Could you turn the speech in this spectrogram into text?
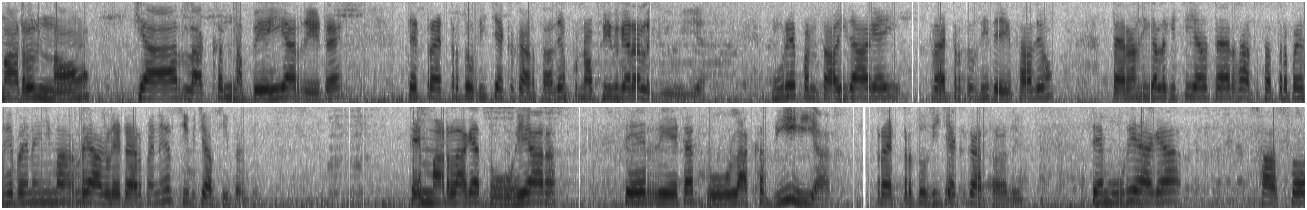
ਮਾਡਲ 9 4 ਲੱਖ 90 ਹਜ਼ਾਰ ਰੇਟ ਹੈ ਤੇ ਟਰੈਕਟਰ ਤੁਸੀਂ ਚੈੱਕ ਕਰ ਸਕਦੇ ਹੋ, ਕਨੋਪੀ ਵਗੈਰਾ ਲੱਗੀ ਹੋਈ ਹੈ। ਮੂਰੇ 45 ਦਾ ਆ ਗਿਆ ਜੀ, ਟਰੈਕਟਰ ਤੁਸੀਂ ਦੇਖ ਸਕਦੇ ਹੋ। ਟਾਇਰਾਂ ਦੀ ਗੱਲ ਕੀਤੀ ਜਾਵੇ, ਟਾਇਰ 60 70 ਪੈਸੇ ਪਏ ਨੇ ਜੀ ਮਗਰਲੇ ਅਗਲੇ ਟਾਇਰ ਪਏ ਨੇ 80 85 ਪੈਸੇ ਤੇ ਮਾਡਲ ਆ ਗਿਆ 2000 ਤੇ ਰੇਟ ਹੈ 2 ਲੱਖ 20 ਹਜ਼ਾਰ। ਟਰੈਕਟਰ ਤੁਸੀਂ ਚੈੱਕ ਕਰ ਸਕਦੇ ਹੋ। ਤੇ ਮੂਰੇ ਆ ਗਿਆ 700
